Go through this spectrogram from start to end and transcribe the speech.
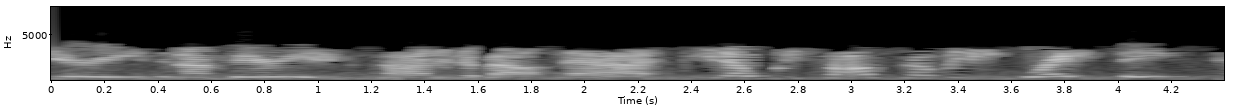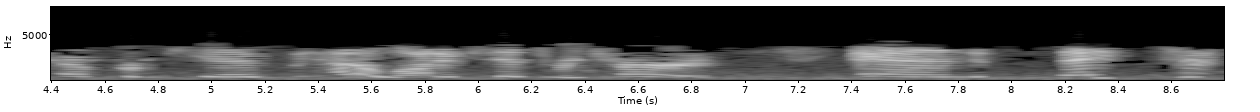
series, and I'm very excited about that. You know, we saw so many great things come from kids. We had a lot of kids return, and they took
